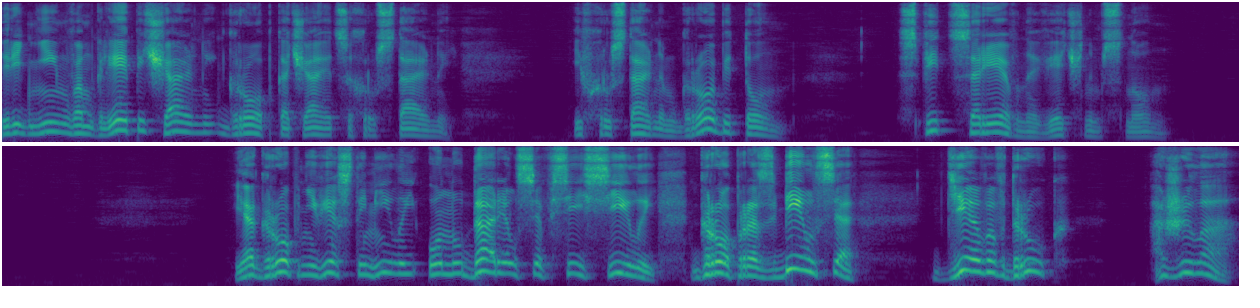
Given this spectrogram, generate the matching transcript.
Перед ним во мгле печальный Гроб качается хрустальный, И в хрустальном гробе том Спит царевна вечным сном. И о гроб невесты милой Он ударился всей силой, Гроб разбился, Дева вдруг ожила,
